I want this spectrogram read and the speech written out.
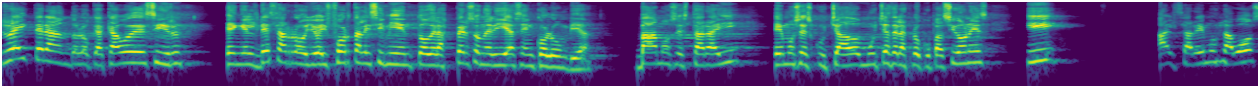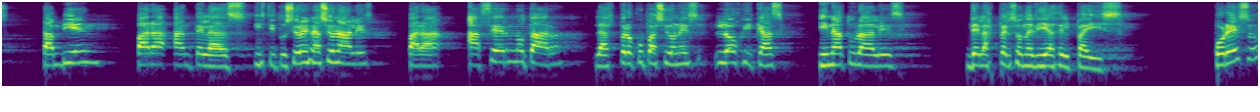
reiterando lo que acabo de decir en el desarrollo y fortalecimiento de las personerías en Colombia. Vamos a estar ahí, hemos escuchado muchas de las preocupaciones y alzaremos la voz también para ante las instituciones nacionales para hacer notar las preocupaciones lógicas y naturales de las personerías del país. Por eso,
